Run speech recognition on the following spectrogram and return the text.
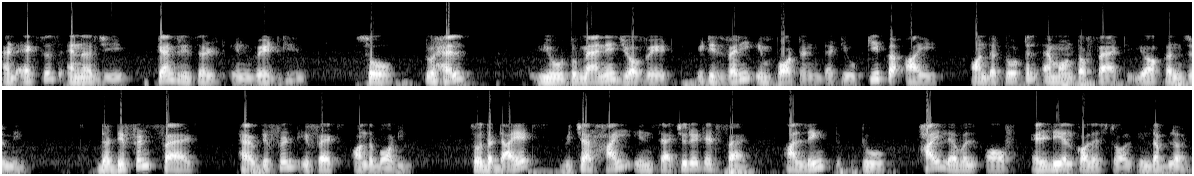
and excess energy can result in weight gain. So, to help you to manage your weight, it is very important that you keep an eye on the total amount of fat you are consuming. The different fats have different effects on the body. So the diets which are high in saturated fat are linked to high level of LDL cholesterol in the blood.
